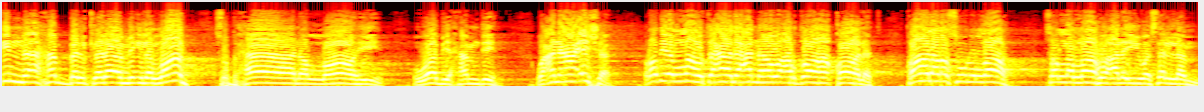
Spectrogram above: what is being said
إن أحب الكلام إلى الله؟ سبحان الله وبحمده. وعن عائشة رضي الله تعالى عنها وأرضاها قالت قال رسول الله صلى الله عليه وسلم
